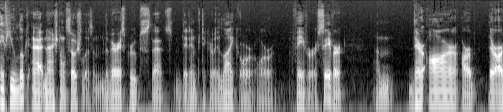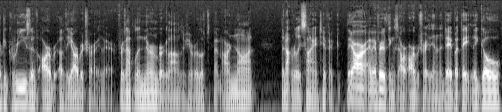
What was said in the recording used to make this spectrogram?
If you look at National Socialism, the various groups that they didn't particularly like or, or favor or savor, um, there are, are there are degrees of of the arbitrary there. For example, the Nuremberg laws, if you ever looked at them, are not they're not really scientific. They are I mean, everything's are arbitrary at the end of the day, but they, they go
